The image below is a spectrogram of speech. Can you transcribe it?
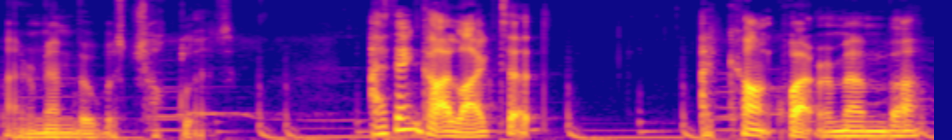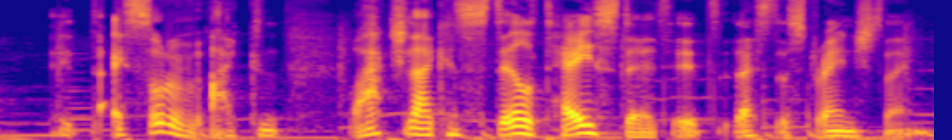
I remember was chocolate. I think I liked it. I can't quite remember. It, I sort of I can well actually I can still taste it. It's that's the strange thing.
